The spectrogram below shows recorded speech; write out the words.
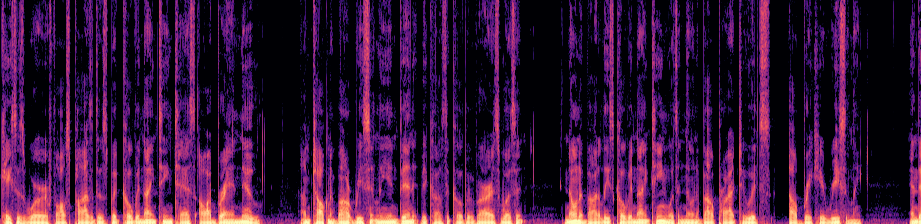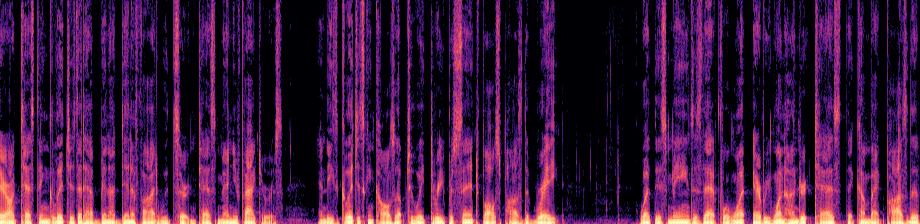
cases were false positives, but COVID 19 tests are brand new. I'm talking about recently invented because the COVID virus wasn't known about, at least COVID 19 wasn't known about prior to its outbreak here recently. And there are testing glitches that have been identified with certain test manufacturers. And these glitches can cause up to a 3% false positive rate. What this means is that for one, every 100 tests that come back positive,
